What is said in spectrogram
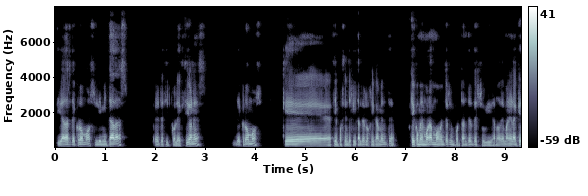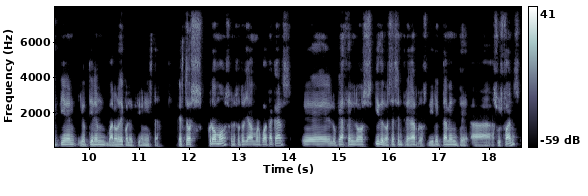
tiradas de cromos limitadas, es decir, colecciones de cromos que 100% digitales, lógicamente, que conmemoran momentos importantes de su vida, ¿no? De manera que tienen y obtienen valor de coleccionista. Estos cromos, que nosotros llamamos Watacars, eh, lo que hacen los ídolos es entregarlos directamente a, sus fans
